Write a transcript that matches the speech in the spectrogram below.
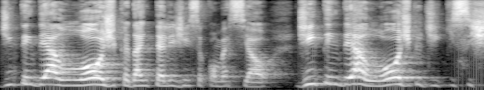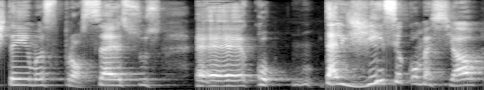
de entender a lógica da inteligência comercial, de entender a lógica de que sistemas, processos, é, é, é inteligência comercial,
